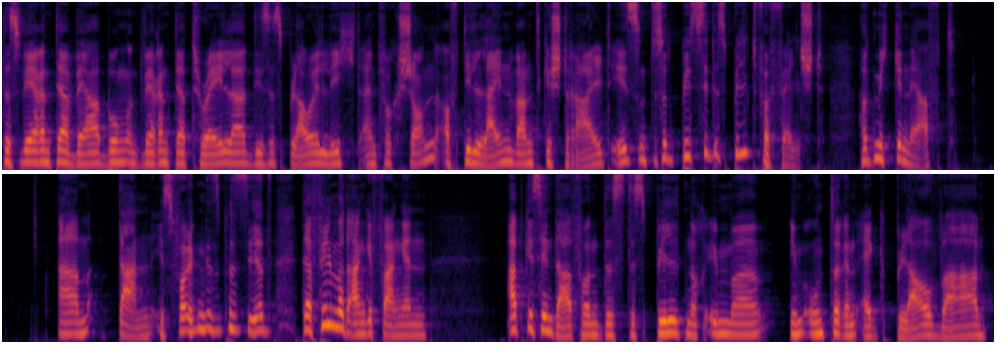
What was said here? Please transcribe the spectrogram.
dass während der Werbung und während der Trailer dieses blaue Licht einfach schon auf die Leinwand gestrahlt ist und das hat ein bisschen das Bild verfälscht. Hat mich genervt. Ähm, dann ist Folgendes passiert. Der Film hat angefangen, abgesehen davon, dass das Bild noch immer im unteren Eck blau war,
